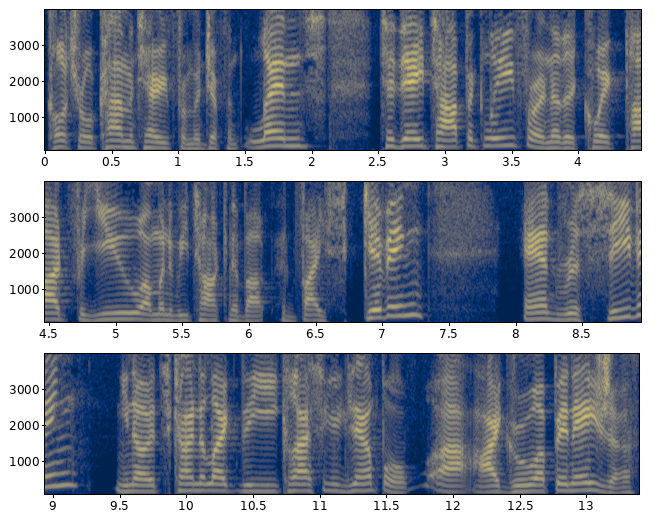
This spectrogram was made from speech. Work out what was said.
cultural commentary from a different lens. Today, topically, for another quick pod for you, I'm going to be talking about advice giving and receiving. You know, it's kind of like the classic example. Uh, I grew up in Asia.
